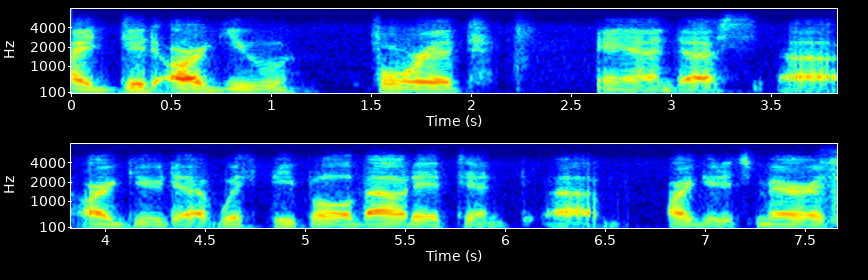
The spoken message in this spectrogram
I did argue for it and uh, uh, argued uh, with people about it and uh, argued its merits.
